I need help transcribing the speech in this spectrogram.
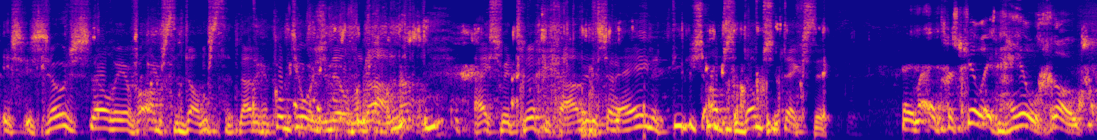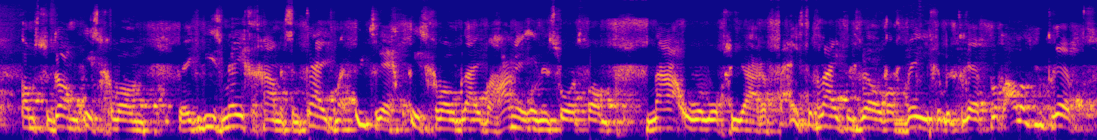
is zo snel weer voor Amsterdamst. Nou, daar komt hij origineel vandaan. Hij is weer teruggegaan. En het zijn hele typische Amsterdamse teksten. Nee, maar het verschil is heel groot. Amsterdam is gewoon, weet je, die is meegegaan met zijn tijd. Maar Utrecht is gewoon blijven hangen in een soort van naoorlogse jaren 50 lijkt het wel, wat wegen betreft, wat alles betreft.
